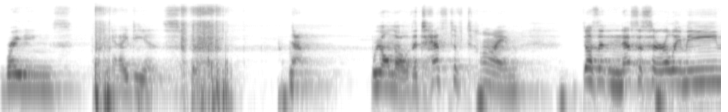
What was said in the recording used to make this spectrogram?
writings and ideas. Now, we all know the test of time doesn't necessarily mean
